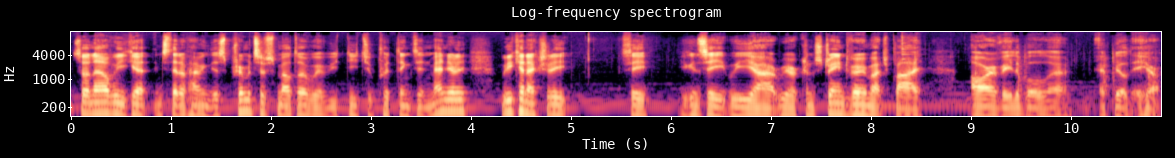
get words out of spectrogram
So now we get, instead of having this primitive smelter where we need to put things in manually, we can actually see, you can see we are, we are constrained very much by our available uh, build here.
